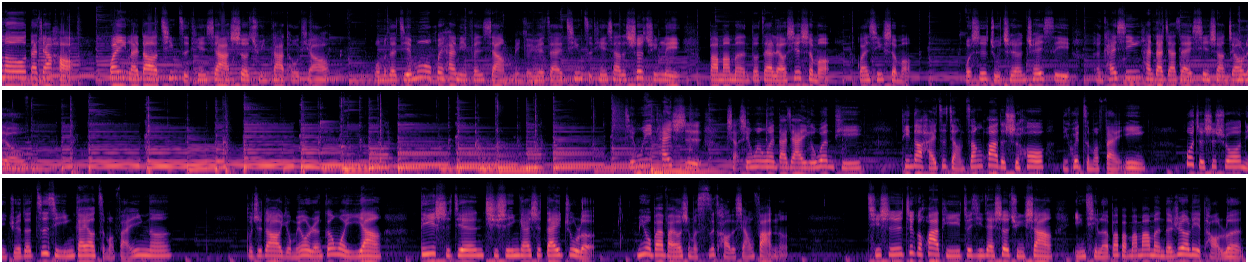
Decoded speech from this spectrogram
Hello，大家好，欢迎来到亲子天下社群大头条。我们的节目会和你分享每个月在亲子天下的社群里，爸妈们都在聊些什么，关心什么。我是主持人 Tracy，很开心和大家在线上交流。节目一开始，想先问问大家一个问题。听到孩子讲脏话的时候，你会怎么反应？或者是说，你觉得自己应该要怎么反应呢？不知道有没有人跟我一样，第一时间其实应该是呆住了，没有办法有什么思考的想法呢？其实这个话题最近在社群上引起了爸爸妈妈们的热烈讨论。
